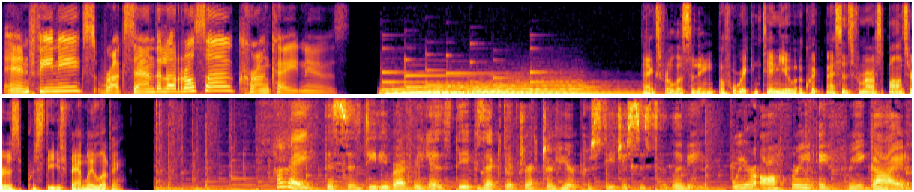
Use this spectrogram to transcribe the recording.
In Phoenix, Roxanne De La Rosa, Cronkite News. Thanks for listening. Before we continue, a quick message from our sponsors, Prestige Family Living. Hi, this is Dee Rodriguez, the Executive Director here at Prestige Assisted Living. We are offering a free guide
